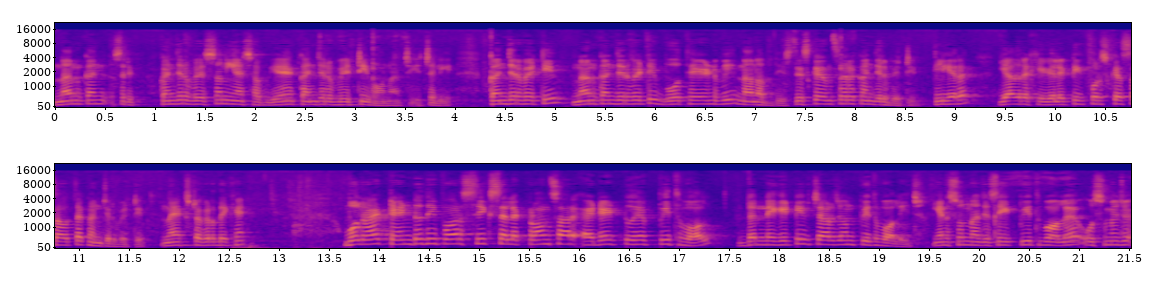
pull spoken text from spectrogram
नन सॉरी कंजर्वेशन यहाँ सब है कंजर्वेटिव होना चाहिए। चलिए। कंजर्वेटिव नॉन कंजर्वेटिव बोथ है and B none of this इसका आंसर है कंजर्वेटिव क्लियर है? याद रखिएगा इलेक्ट्रिक फोर्स कैसा होता है? कंजर्वेटिव नेक्स्ट अगर देखें। बोल रहा है ten to the power six electrons are added to a pith ball the negative charge on pith ball is यानी सुनना, जैसे एक पिथ बॉल है, उसमें जो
